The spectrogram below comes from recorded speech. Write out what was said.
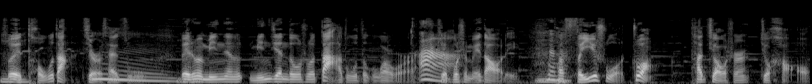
所以嗯。头大劲儿才足。嗯。为什么民间民间都说大肚子蝈蝈啊。这不是没道理，它肥硕壮，它叫声就好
